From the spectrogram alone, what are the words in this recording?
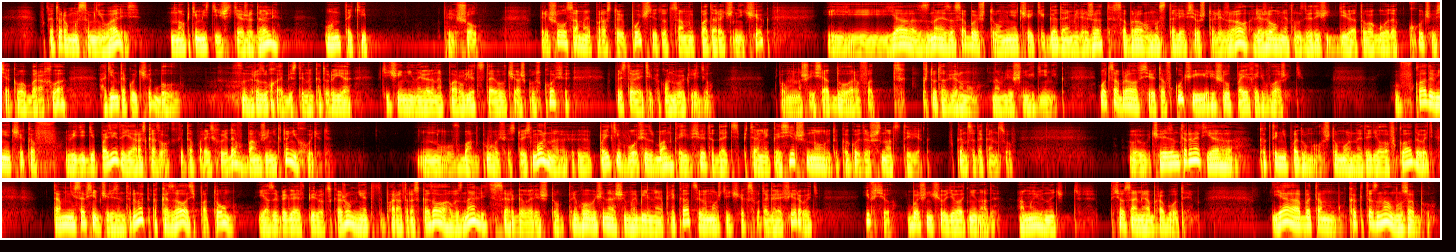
в котором мы сомневались, но оптимистически ожидали, он таки пришел пришел самой простой почты, тот самый подарочный чек. И я, зная за собой, что у меня чеки годами лежат, собрал на столе все, что лежало. Лежало у меня там с 2009 года куча всякого барахла. Один такой чек был разухабистый, на который я в течение, наверное, пару лет ставил чашку с кофе. Представляете, как он выглядел? По-моему, на 60 долларов от кто-то вернул нам лишних денег. Вот собрал все это в кучу и решил поехать вложить. Вкладывание чеков в виде депозита, я рассказывал, как это происходит, да, в банк же никто не ходит. Ну, в банк, в офис. То есть можно э, пойти в офис банка и все это дать специальной кассирше, но это какой-то 16 век, в конце-то концов. Э, через интернет я как-то не подумал, что можно это дело вкладывать. Там не совсем через интернет. Оказалось потом, я забегая вперед скажу, мне этот аппарат рассказал, а вы знали, сэр говорит, что при помощи нашей мобильной аппликации вы можете чек сфотографировать, и все. Больше ничего делать не надо. А мы, значит, все сами обработаем. Я об этом как-то знал, но забыл.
